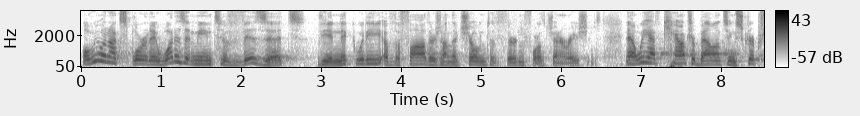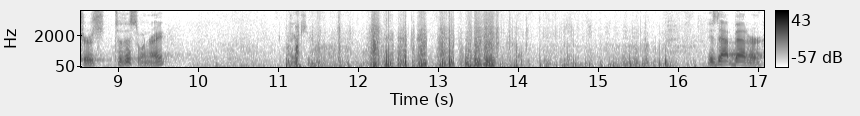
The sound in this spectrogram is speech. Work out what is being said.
Well, we want to explore today what does it mean to visit the iniquity of the fathers on the children to the third and fourth generations. Now, we have counterbalancing scriptures to this one, right? Thank you. Is that better?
